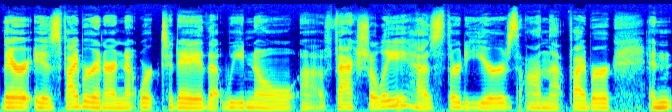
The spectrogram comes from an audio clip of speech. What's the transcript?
There is fiber in our network today that we know uh, factually has 30 years on that fiber, and,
